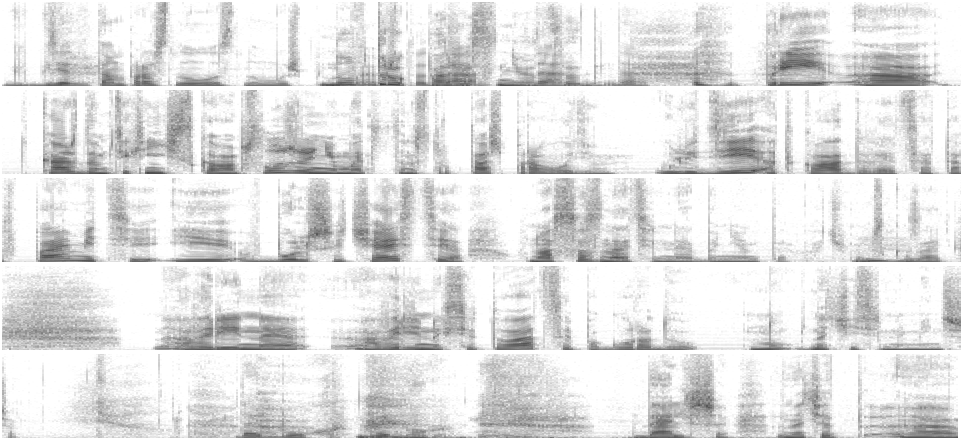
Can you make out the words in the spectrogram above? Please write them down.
где-то там проснулась, но мы же ну, понимаем, Ну, вдруг проснется. Да, да. При каждом техническом обслуживании мы этот инструктаж проводим. У людей откладывается это в памяти, и в большей части у нас сознательные абоненты, хочу вам mm-hmm. сказать. Аварийные, аварийных ситуаций по городу ну, значительно меньше. Дай бог. Дай бог. Дальше. Значит, э,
